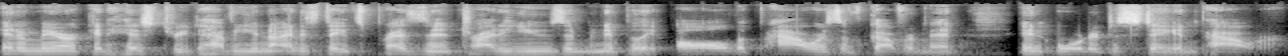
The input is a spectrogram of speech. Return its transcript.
in American history to have a United States president try to use and manipulate all the powers of government in order to stay in power.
